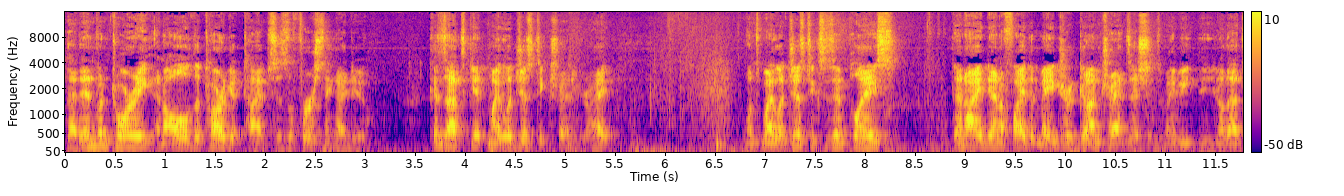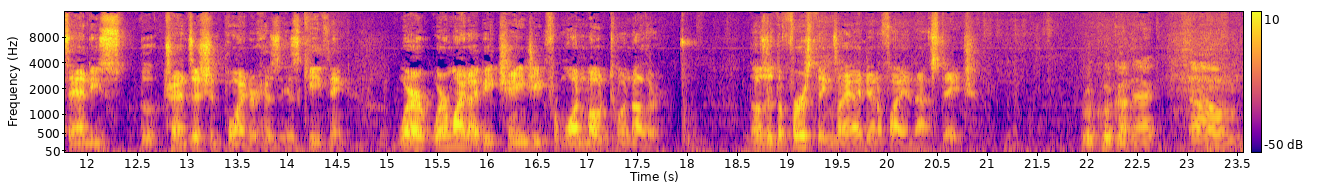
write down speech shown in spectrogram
That inventory and all of the target types is the first thing I do because that's getting my logistics ready, right? Once my logistics is in place, then I identify the major gun transitions. Maybe you know that's Andy's transition point or his his key thing. Where where might I be changing from one mode to another? Those are the first things I identify in that stage. Real quick on that, um,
